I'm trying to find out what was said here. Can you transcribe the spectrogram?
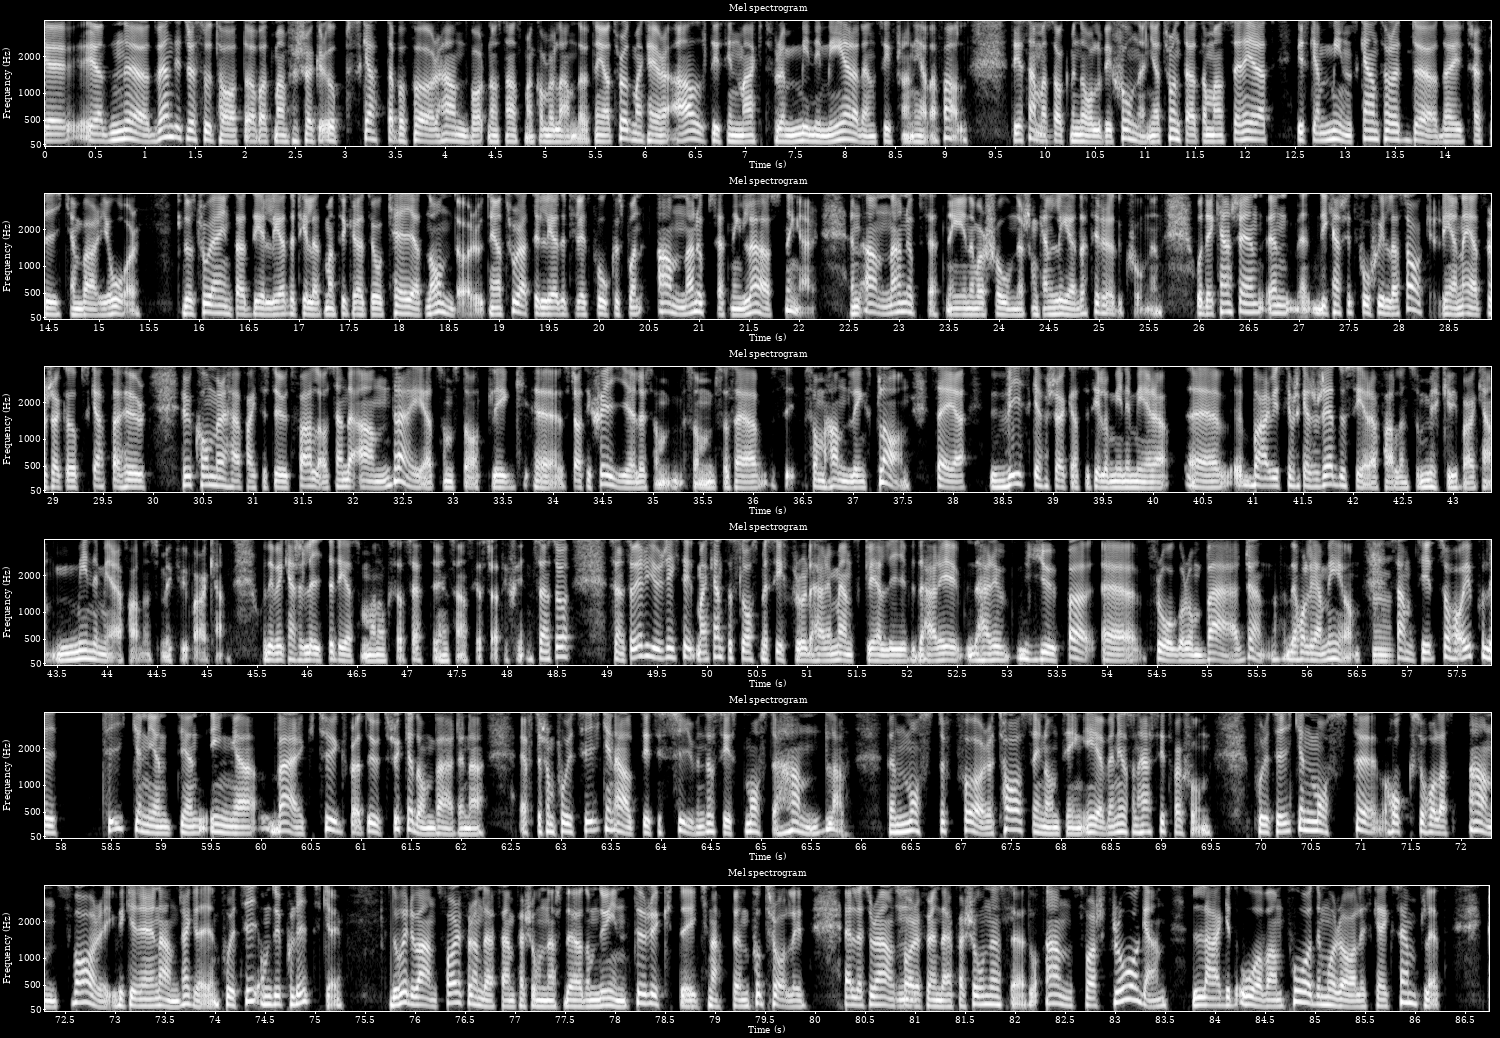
är ett nödvändigt resultat av att man försöker uppskatta på förhand vart någonstans man kommer att landa, utan jag tror att man kan göra allt i sin makt för att minimera den siffran i alla fall. Det är samma mm. sak med nollvisionen. Jag tror inte att om man säger att vi ska minska antalet döda i trafiken varje år, då tror jag inte att det leder till att man tycker att det är okej okay att någon dör, utan jag tror att det leder till ett fokus på en annan uppsättning lösningar, en annan uppsättning innovationer som kan leda till reduktionen. Och det kanske är, en, en, det kanske är två skilda saker. Det ena är att försöka uppskatta hur, hur kommer det här faktiskt utfalla och sen det andra är att som statlig eh, strategi eller som, som, så att säga, som handlingsplan säga vi ska försöka se till att minimera, eh, bara, vi ska försöka reducera fallen så mycket vi bara kan, minimera fallen så mycket vi bara kan. Och det är väl kanske lite det som man också har sett i den svenska strategin. Sen så, sen så är det ju riktigt, man kan inte slåss med siffror, det här är mänskliga liv, det här är, det här är djupa eh, frågor om värden, det håller jag med om. Mm. Samtidigt så har ju polit politiken egentligen inga verktyg för att uttrycka de värdena eftersom politiken alltid till syvende och sist måste handla. Den måste företa sig någonting även i en sån här situation. Politiken måste också hållas ansvarig, vilket är den andra grejen. Politi om du är politiker då är du ansvarig för de där fem personernas död om du inte ryckte i knappen på trolleyn. Eller så är du ansvarig mm. för den där personens död. Och ansvarsfrågan, lagd ovanpå det moraliska exemplet,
